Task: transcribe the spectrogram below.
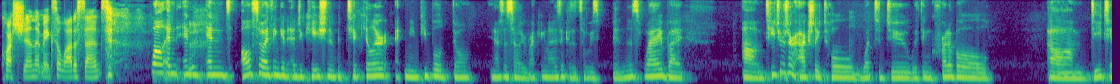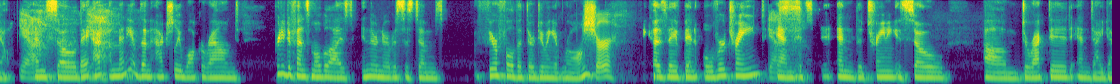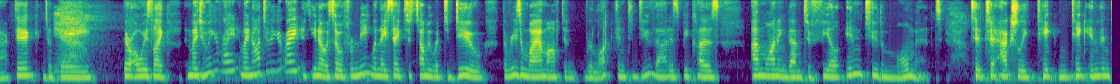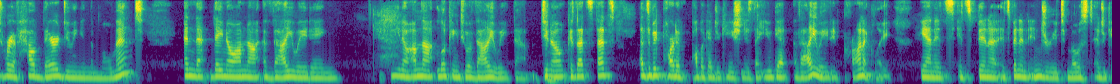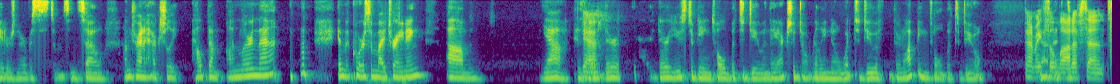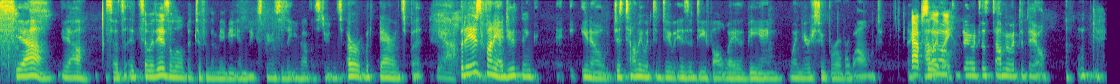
question that makes a lot of sense well and and and also I think in education in particular I mean people don't necessarily recognize it because it's always been this way, but um, teachers are actually told what to do with incredible um, detail. Yeah. And so they, yeah. many of them actually walk around pretty defense mobilized in their nervous systems, fearful that they're doing it wrong. Sure. Because they've been overtrained yes. and it's, and the training is so um, directed and didactic that yeah. they, they're always like, am I doing it right? Am I not doing it right? you know, so for me, when they say, just tell me what to do, the reason why I'm often reluctant to do that is because I'm wanting them to feel into the moment, to, to actually take, take inventory of how they're doing in the moment and that they know I'm not evaluating, you know, I'm not looking to evaluate them, do you know? Because that's, that's, that's a big part of public education is that you get evaluated chronically and it's it's been a it's been an injury to most educators nervous systems and so i'm trying to actually help them unlearn that in the course of my training um yeah because yeah. they're, they're they're used to being told what to do and they actually don't really know what to do if they're not being told what to do that makes yeah, a lot of sense yeah yeah so it's, it's so it is a little bit different than maybe in the experiences that you have with students or with parents but yeah but it is funny i do think you know, just tell me what to do is a default way of being when you're super overwhelmed. Like, Absolutely. do, just tell me what to do.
